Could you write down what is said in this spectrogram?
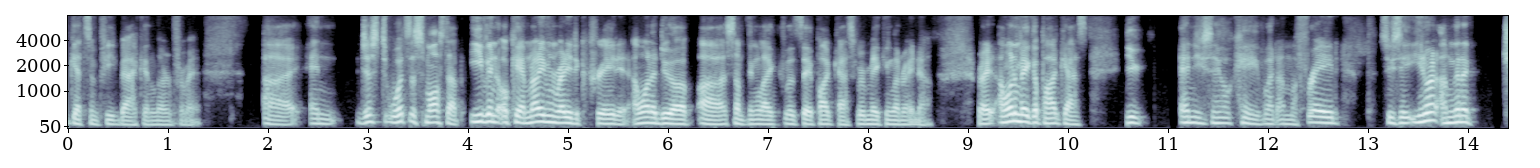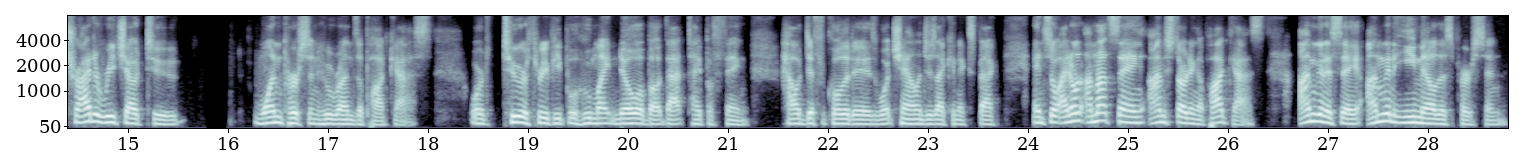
get some feedback and learn from it. Uh, and just what's a small step? Even okay, I'm not even ready to create it. I want to do a uh, something like let's say a podcast. We're making one right now, right? I want to make a podcast. You and you say okay, but I'm afraid. So you say, you know what? I'm going to try to reach out to one person who runs a podcast or two or three people who might know about that type of thing, how difficult it is, what challenges I can expect. And so I don't, I'm not saying I'm starting a podcast. I'm going to say, I'm going to email this person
